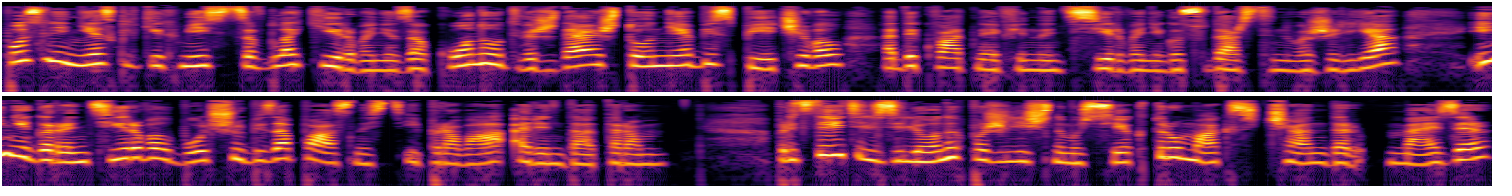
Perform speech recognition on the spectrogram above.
после нескольких месяцев блокирования закона, утверждая, что он не обеспечивал адекватное финансирование государственного жилья и не гарантировал большую безопасность и права арендаторам. Представитель «Зеленых» по жилищному сектору Макс Чандер Мезер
